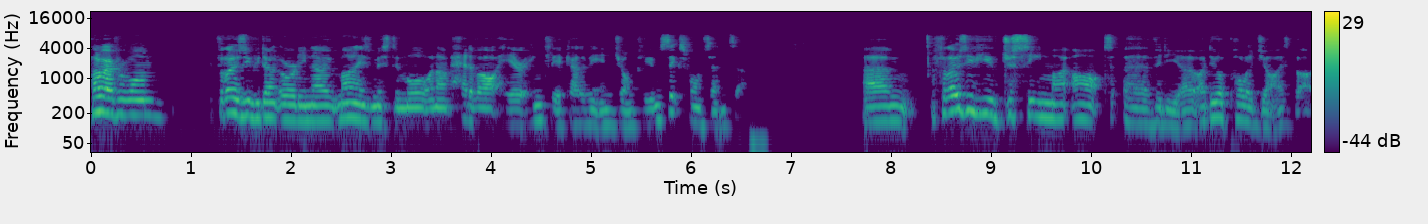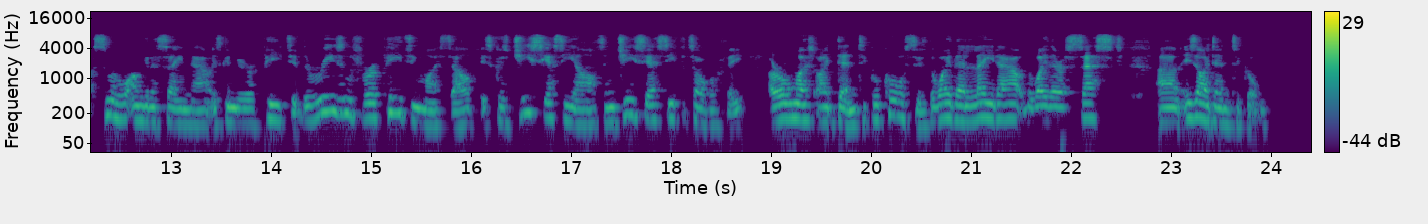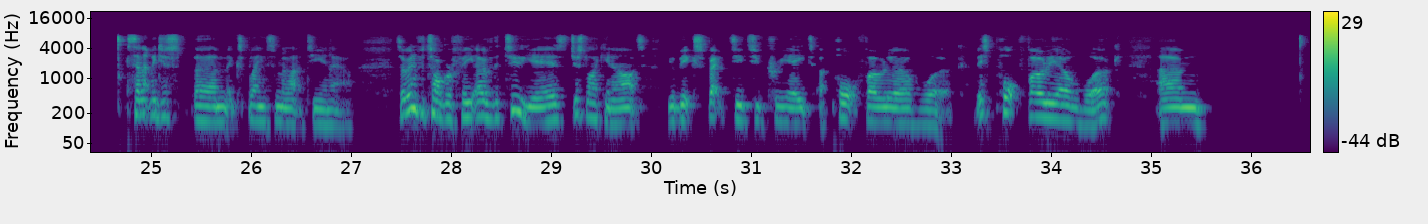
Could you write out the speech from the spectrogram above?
Hello everyone. For those of you who don't already know, my name is Mr. Moore and I'm Head of Art here at Hinckley Academy in John Cleveland Sixth Form Centre. Um, for those of you who've just seen my art uh, video, I do apologise, but some of what I'm going to say now is going to be repeated. The reason for repeating myself is because GCSE art and GCSE photography are almost identical courses. The way they're laid out, the way they're assessed um, is identical. So let me just um, explain some of that to you now. So in photography, over the two years, just like in art, you'll be expected to create a portfolio of work. This portfolio of work um,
